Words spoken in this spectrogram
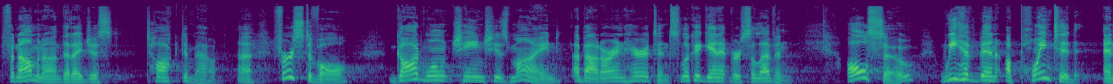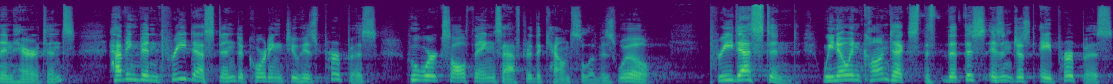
phenomena that I just talked about. Uh, first of all, God won't change his mind about our inheritance. Look again at verse 11. Also, we have been appointed an inheritance, having been predestined according to his purpose, who works all things after the counsel of his will. Predestined. We know in context that this isn't just a purpose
